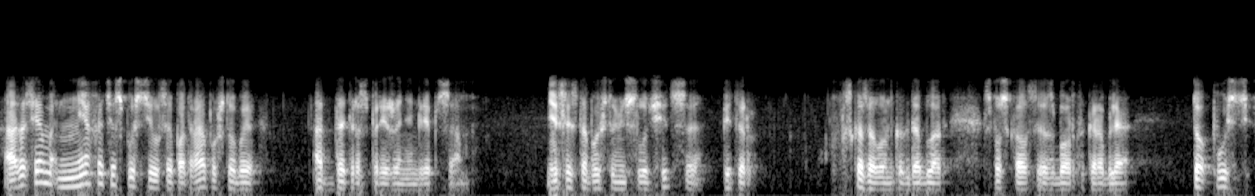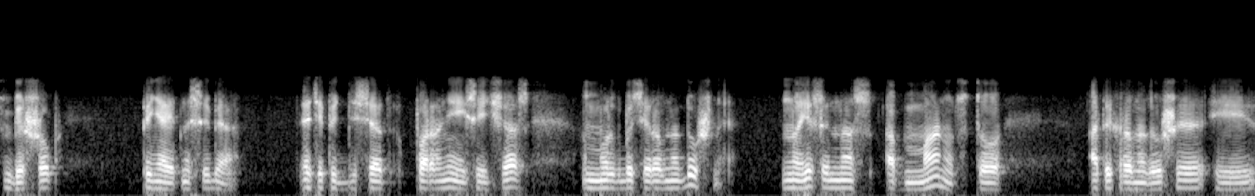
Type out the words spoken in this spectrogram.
а затем нехотя спустился по трапу, чтобы отдать распоряжение гребцам. «Если с тобой что-нибудь случится, Питер», — сказал он, когда Блад спускался с борта корабля, — «то пусть Бишоп пеняет на себя. Эти пятьдесят парней сейчас может быть и равнодушны, но если нас обманут, то от их равнодушия и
